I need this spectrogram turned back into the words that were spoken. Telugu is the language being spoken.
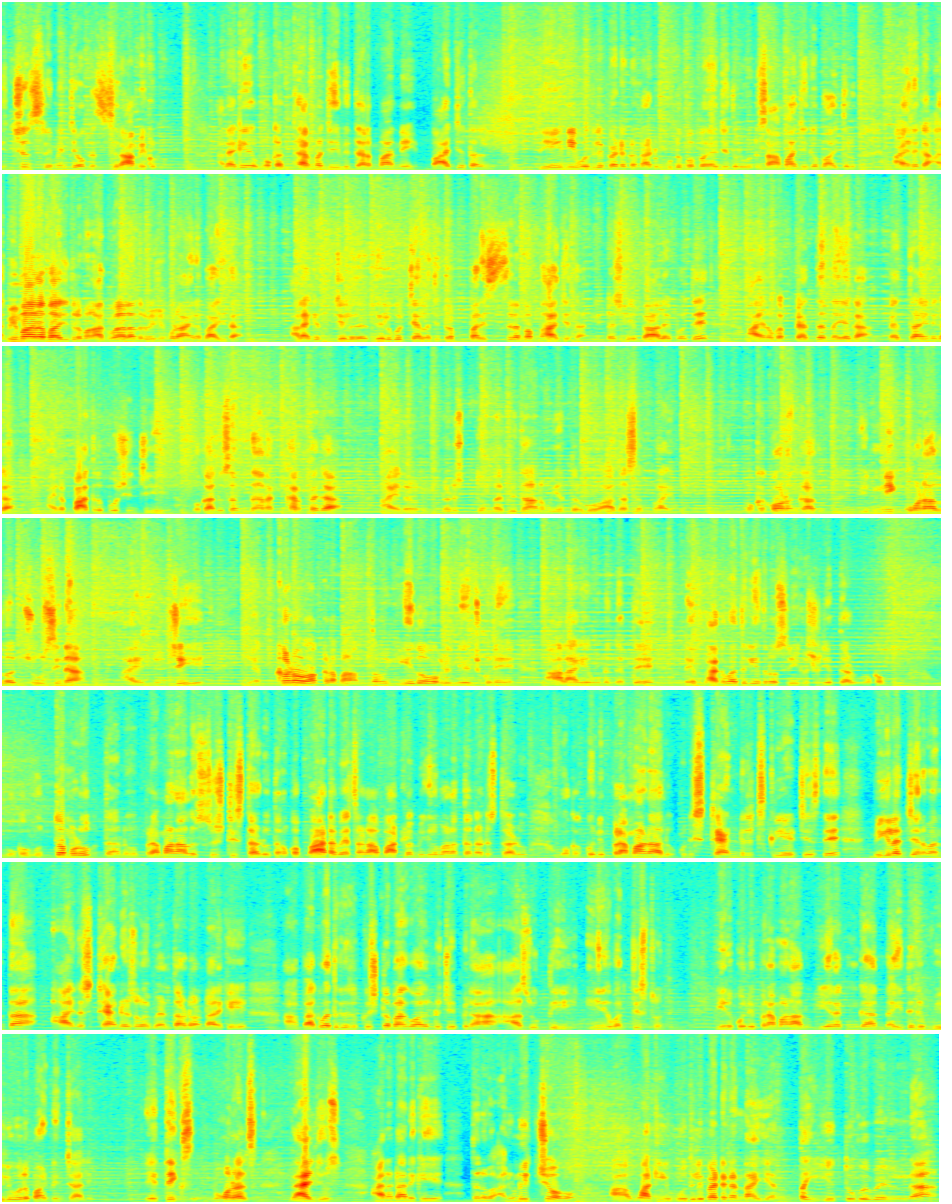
నిత్యం శ్రమించే ఒక శ్రామికుడు అలాగే ఒక ధర్మజీవి ధర్మాన్ని బాధ్యతల్ని దేన్ని వదిలిపెట్టకుండా అటు కుటుంబ బాధ్యతలు అటు సామాజిక బాధ్యతలు ఆయనకు అభిమాన బాధ్యతలు మన అభిమానులందరి విషయం కూడా ఆయన బాధ్యత. అలాగే తెలు తెలుగు చలనచిత్ర పరిశ్రమ బాధ్యత. ఇండస్ట్రీ బాగాలేకపోతే ఆయన ఒక పెద్దన్నయ్యగా పెద్ద ఆయనగా ఆయన పాత్ర పోషించి ఒక అనుసంధానకర్తగా ఆయన నడుస్తున్న విధానం ఎందరికో ఆదర్శప్రాయం. ఒక కోణం కాదు ఎన్ని కోణాల్లో చూసినా ఆయన నుంచి ఎక్కడో అక్కడ మనందరం ఏదో ఒకటి నేర్చుకునే అలాగే ఉంటుంది తప్పితే నేను భగవద్గీతలో శ్రీకృష్ణుడు చెప్తాడు ఒక ఒక ఉత్తముడు తను ప్రమాణాలు సృష్టిస్తాడు తను ఒక బాట వేస్తాడు ఆ బాటలో మిగిలిన వాళ్ళంతా నడుస్తాడు. ఒక కొన్ని ప్రమాణాలు కొన్ని స్టాండర్డ్స్ క్రియేట్ చేస్తే మిగిలిన జనమంతా ఆయన స్టాండర్డ్స్లో వెళ్తాడు అనడానికి ఆ భగవద్గీత కృష్ణ భగవానుడు చెప్పిన ఆ సూక్తి ఈయనకి వర్తిస్తుంది. ఈయన కొన్ని ప్రమాణాలు ఏ రకంగా నైతిక విలువలు పాటించాలి ఎథిక్స్ మోరల్స్ వాల్యూస్ అనడానికి తను అనునిత్యం వాటిని వదిలిపెట్టకుండా ఎంత ఎత్తుకు వెళ్ళినా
